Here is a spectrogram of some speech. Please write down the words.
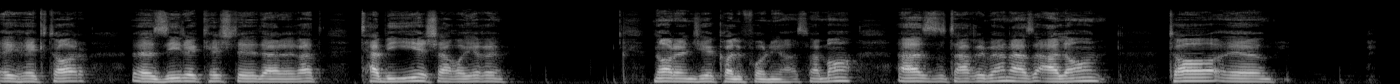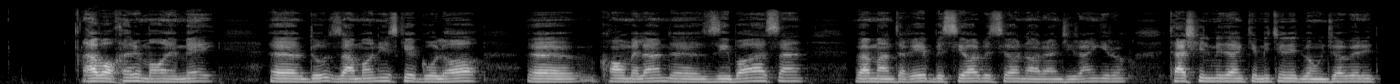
هکتار زیر کشت در حقیقت طبیعی شقایق نارنجی کالیفرنیا است. و ما از تقریبا از الان تا اواخر ماه می دو زمانی است که گلها کاملا زیبا هستند و منطقه بسیار بسیار نارنجی رنگی رو تشکیل میدن که می‌تونید به اونجا برید.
